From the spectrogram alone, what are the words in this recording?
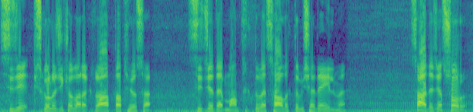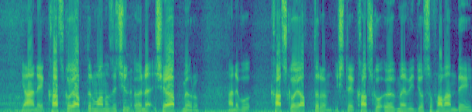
sizi psikolojik olarak rahatlatıyorsa sizce de mantıklı ve sağlıklı bir şey değil mi? Sadece soru. Yani kasko yaptırmanız için öne şey yapmıyorum. Hani bu kasko yaptırın işte kasko övme videosu falan değil.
